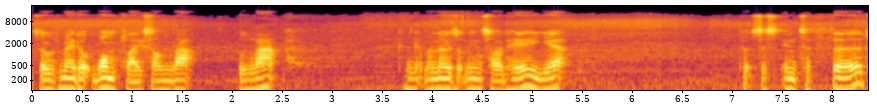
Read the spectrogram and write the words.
So we've made up one place on that lap. Can I get my nose up the inside here? Yeah. Puts us into third.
